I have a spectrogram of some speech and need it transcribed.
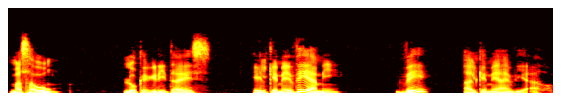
Más aún, lo que grita es, el que me ve a mí, ve al que me ha enviado.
